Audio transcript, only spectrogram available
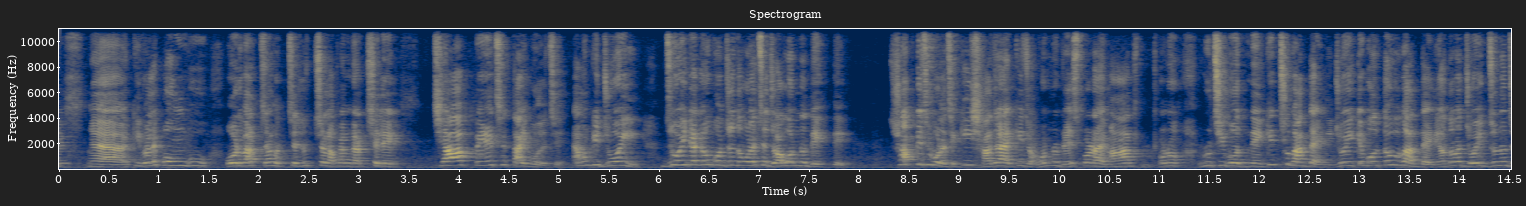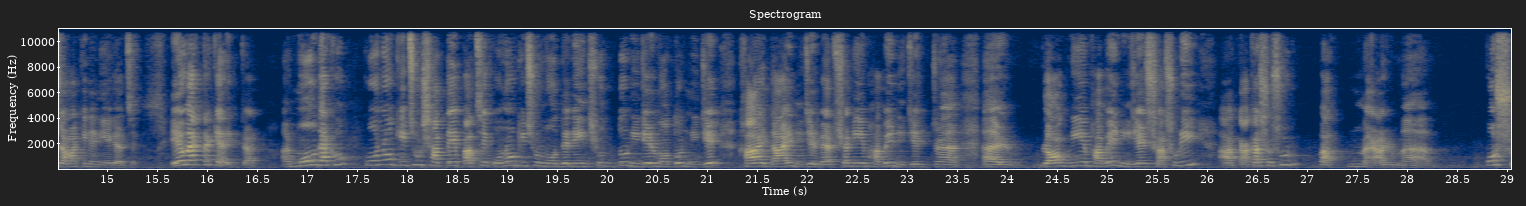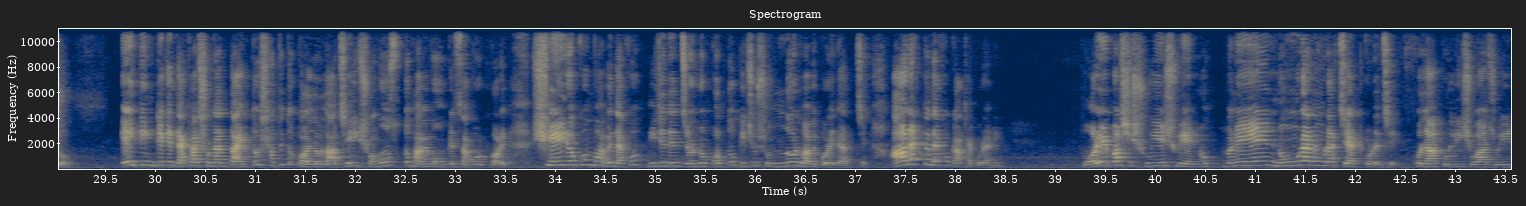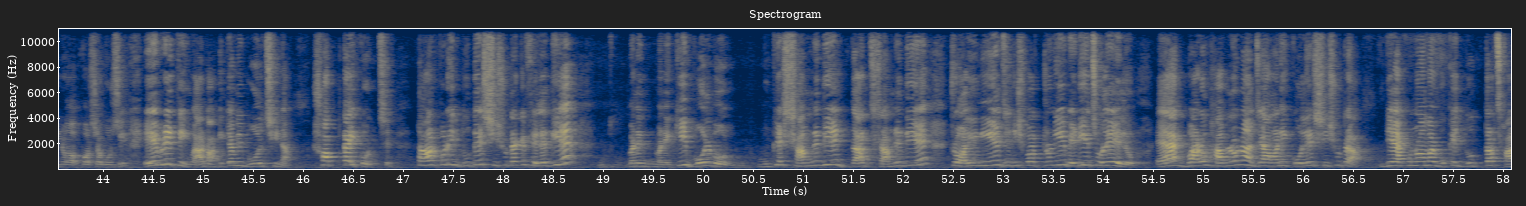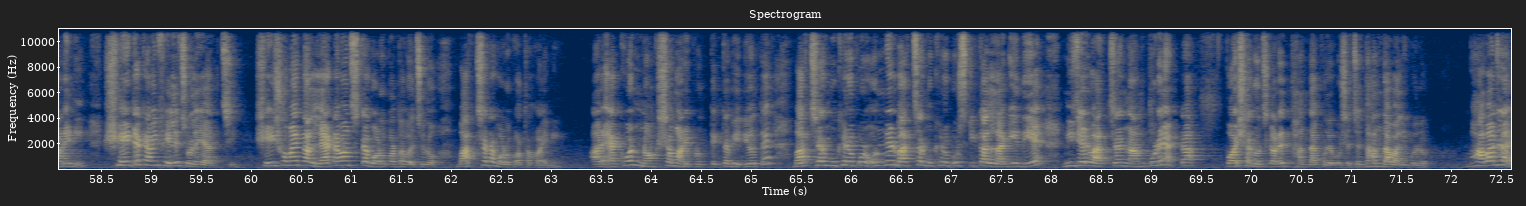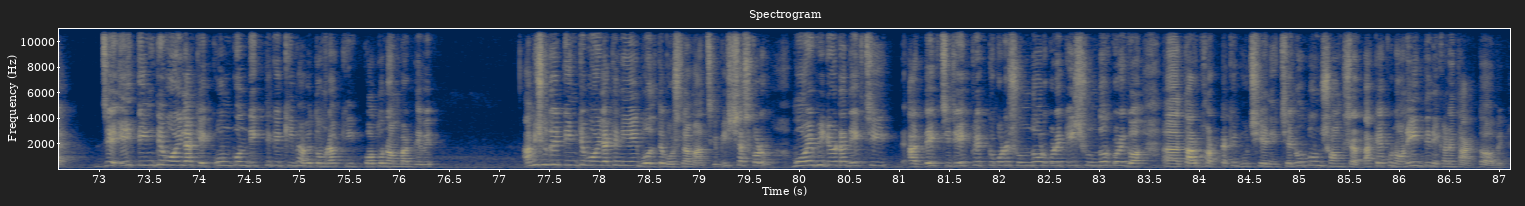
কি বলে, পঙ্গু, ওর বাচ্চা হচ্ছে লুচ্চা লাফাঙ্গার ছেলে। যা পেরেছে তাই বলেছে। এমনকি জয়ী, জয়ীটাকেও পর্যন্ত বলেছে জঘন্য দেখতে। সব কিছু বলেছে, কি সাজায়, কি জঘন্য ড্রেস পরায়, মা কোনো রুচিবোধ নেই, কিচ্ছু বাদ দেয়নি। জয়ীকে বলতেও বাদ দেয়নি, অথবা জয়ীর জন্য জামা কিনে নিয়ে গেছে। এও একটা ক্যারেক্টার আর মৌ দেখো, কোনো কিছুর সাথে পাচ্ছে, কোনো কিছুর মধ্যে নেই, শুদ্ধ নিজের মতন, নিজে খায়, দায়, নিজের ব্যবসা নিয়ে ভাবে, নিজের ব্লগ নিয়ে ভাবে, নিজের শাশুড়ি, আর কাকা শ্বশুর, বা আর পোষ্য। এই তিনটেকে দেখাশোনার দায়িত্ব সাথে তো কল্লোল আছে আছেই, সমস্তভাবে মৌকে সাপোর্ট করে। সেই রকমভাবে দেখো, নিজেদের জন্য কত কিছু সুন্দরভাবে করে যাচ্ছে। আর একটা দেখো কাঁথাকুড়ানি বরের পাশে শুয়ে শুয়ে মানে নোংরা নোংরা চ্যাট করেছে। খোলাখুলি শোয়াশুয়ি বসাবসি এভরিথিং আর বাকিটা আমি বলছি না, সবটাই করছে। তারপরে দুধের শিশুটাকে ফেলে দিয়ে মানে মানে কি বলব মুখের সামনে দিয়ে, তার সামনে দিয়ে ট্রলি নিয়ে, জিনিসপত্র নিয়ে বেরিয়ে চলে এলো। একবারও ভাবলো না যে আমার এই কোলের শিশুটা যে এখনও আমার বুকের দুধটা ছাড়েনি। সেইটাকে আমি ফেলে চলে যাচ্ছি। সেই সময় তার ল্যাটা মাছটা বড় কথা হয়েছিল। বাচ্চাটা বড় কথা হয়নি। আর এখন নকশা মারে প্রত্যেকটা ভিডিওতে। বাচ্চার মুখের ওপর, অন্যের বাচ্চার মুখের ওপর স্টিকার লাগিয়ে দিয়ে নিজের বাচ্চার নাম করে একটা পয়সা রোজগারের ধান্দা খুলে বসেছে, ধান্দাবালিগুলো। ভাবা যায় যে এই তিনটে মহিলাকে কোন কোন দিক থেকে কীভাবে তোমরা কি, কত নাম্বার দেবে? আমি শুধু এই তিনটে মহিলাকে নিয়েই বলতে বসলাম আজকে। বিশ্বাস করো মৌয়ের ভিডিওটা দেখছি আর দেখছি যে একটু একটু করে সুন্দর করে, কি সুন্দর করে তার ঘরটাকে গুছিয়ে নিচ্ছে, নতুন সংসার, তাকে এখন অনেক দিন এখানে থাকতে হবে।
